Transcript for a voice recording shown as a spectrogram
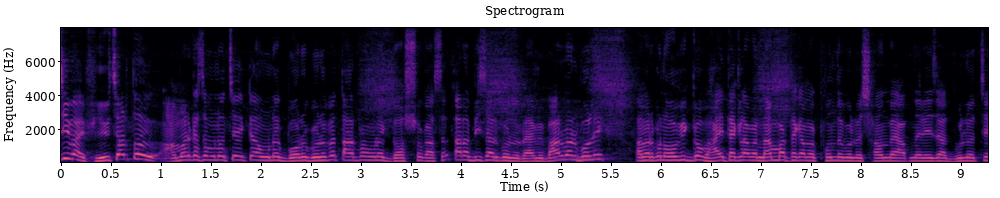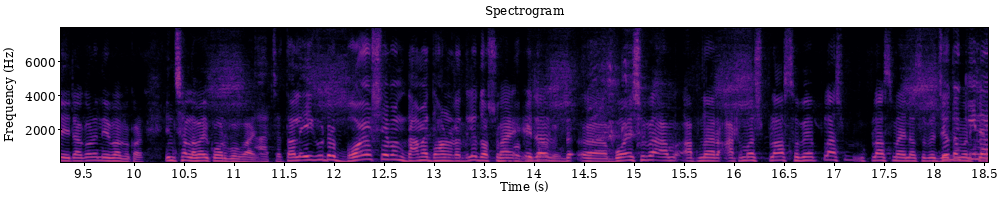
জি ভাই ফিউচার তো আমার কাছে মনে হচ্ছে একটা অনেক বড় গরু হবে তারপর অনেক দর্শক আছে তারা বিচার করবে ভাই। আমি বারবার বলি আমার কোনো অভিজ্ঞ ভাই থাকলে আমার নাম্বার থেকে আমাকে ফোন দিয়ে বলবে শাওন ভাই আপনার এই জাত ভুল হচ্ছে এটা করেন এভাবে করেন। ইনশাল্লাহ ভাই করব ভাই। আচ্ছা তাহলে এই গরুটার বয়স এবং দামের ধারণাটা দিলে দর্শক এটার বয়স হবে আপনার আট মাস প্লাস হবে প্লাস প্লাস মাইনাস হবে যেটা যেহেতু কিনা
